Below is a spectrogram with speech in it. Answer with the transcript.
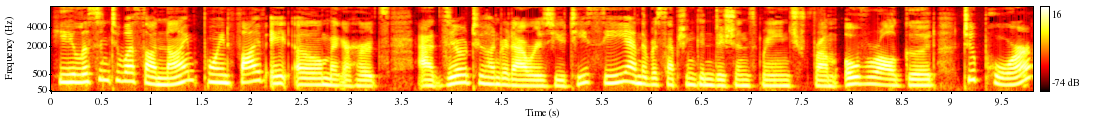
He listened to us on 9.580 megahertz at 0200 hours UTC and the reception conditions range from overall good to poor.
